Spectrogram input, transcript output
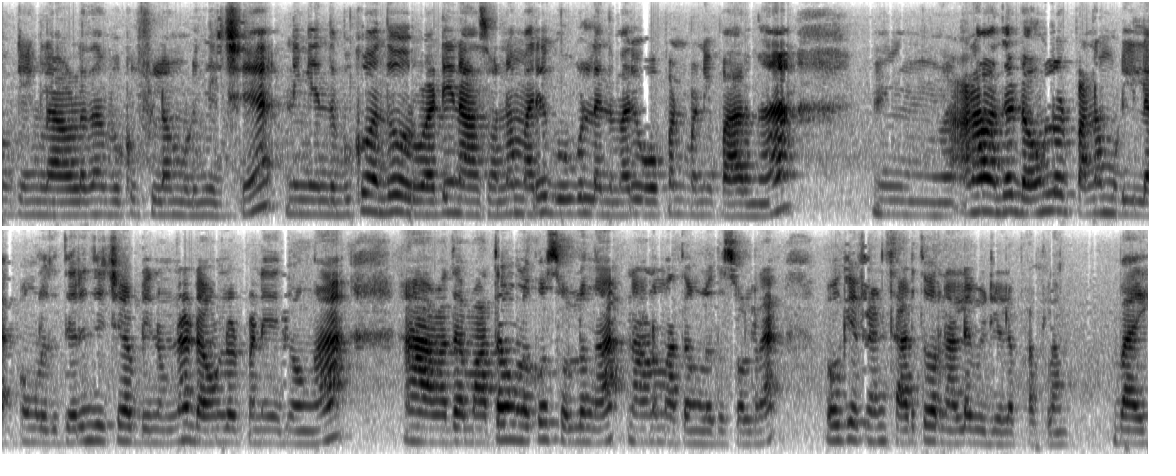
ஓகேங்களா அவ்வளோதான் புக்கு ஃபுல்லாக முடிஞ்சிருச்சு. நீங்கள் இந்த புக்கு வந்து ஒரு வாட்டி நான் சொன்ன மாதிரி கூகுளில் இந்த மாதிரி ஓப்பன் பண்ணி பாருங்கள் ஆனால் வந்து டவுன்லோட் பண்ண முடியல. உங்களுக்கு தெரிஞ்சிச்சு அப்படின்னம்னா டவுன்லோட் பண்ணிக்கோங்க. அதை மற்றவங்களுக்கும் சொல்லுங்கள் நானும் மற்றவங்களுக்கு சொல்கிறேன் ஓகே ஃப்ரெண்ட்ஸ் அடுத்து ஒரு நல்ல வீடியோவில் பார்க்கலாம். பாய்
